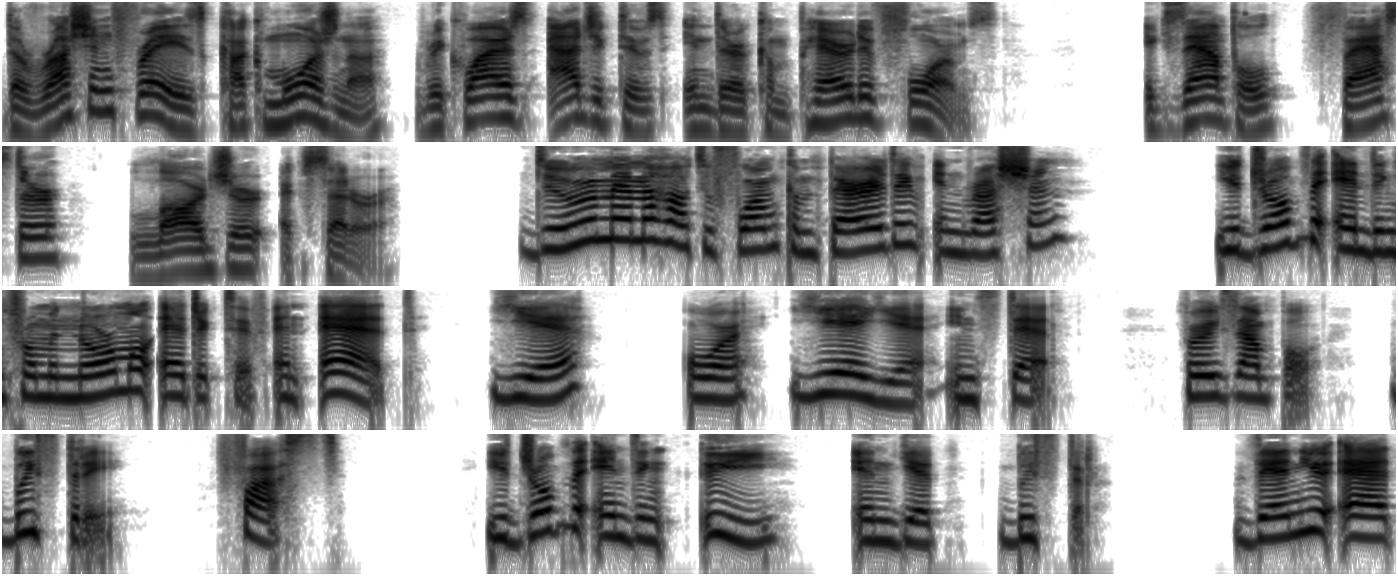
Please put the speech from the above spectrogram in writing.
the Russian phrase как можно requires adjectives in their comparative forms. Example, faster, larger, etc. Do you remember how to form comparative in Russian? You drop the ending from a normal adjective and add ye or ye instead. For example, быстрый, fast. You drop the ending y and get быстр. Then you add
